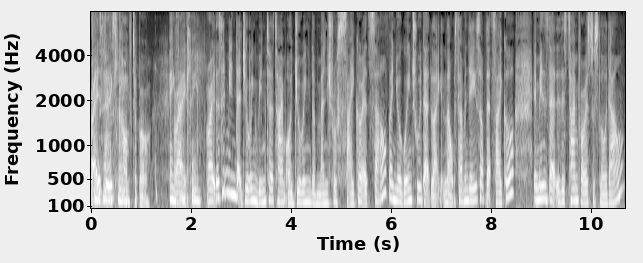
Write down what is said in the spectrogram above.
right? It feels comfortable. Exactly. Right. right. Does it mean that during winter time or during the menstrual cycle itself, when you're going through that, like, you know, seven days of that cycle, it means that it is time for us to slow down?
